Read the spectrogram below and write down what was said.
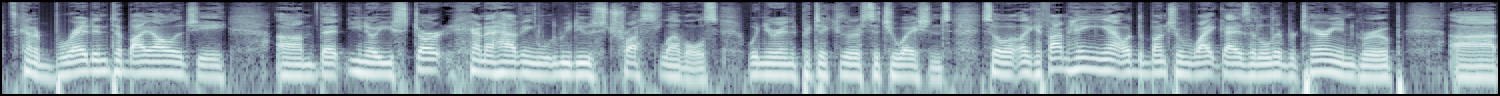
it's kind of bred into biology, um, that, you know, you start kind of having reduced trust levels when you're in particular situations. So, like, if I'm hanging out with a bunch of white guys at a libertarian group, uh,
